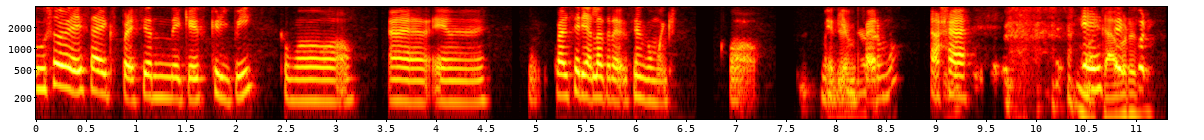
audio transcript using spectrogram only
uso esa expresión de que es creepy, como, eh, ¿cuál sería la traducción? Como, como medio enfermo. Ajá. macabro. Este,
